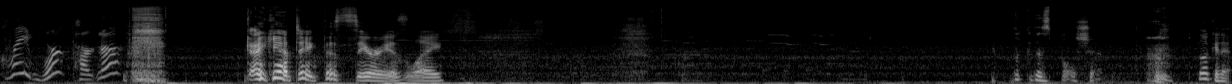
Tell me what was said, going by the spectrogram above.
Great work, partner! I can't take this seriously. Look at this bullshit. Look at it.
